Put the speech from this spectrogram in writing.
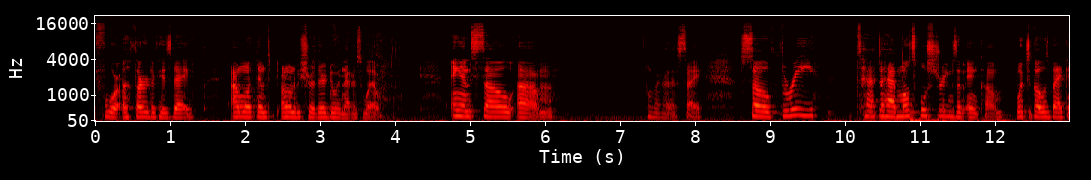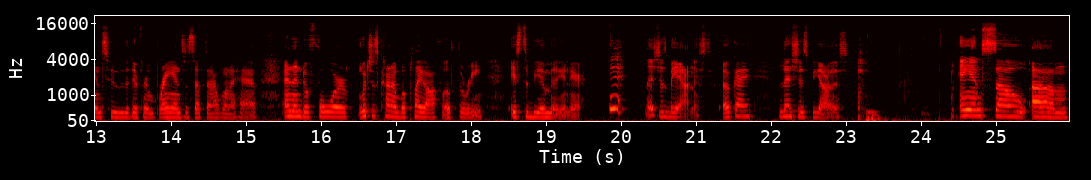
for a third of his day, I want them to. I want to be sure they're doing that as well. And so, um, what I gotta say? So three to have to have multiple streams of income, which goes back into the different brands and stuff that I want to have. And then the four, which is kind of a playoff of three, is to be a millionaire. Yeah, let's just be honest, okay? Let's just be honest. And so, um,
